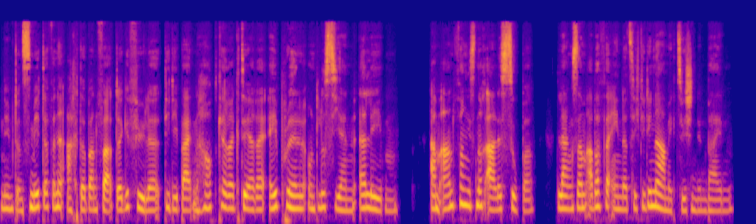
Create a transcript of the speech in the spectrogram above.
nimmt uns mit auf eine Achterbahnfahrt der Gefühle, die die beiden Hauptcharaktere April und Lucienne erleben. Am Anfang ist noch alles super, langsam aber verändert sich die Dynamik zwischen den beiden.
